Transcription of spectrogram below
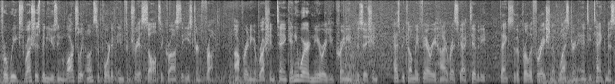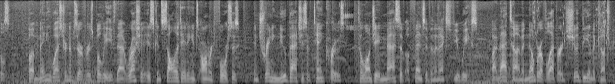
For weeks, Russia's been using largely unsupported infantry assaults across the Eastern Front. Operating a Russian tank anywhere near a Ukrainian position has become a very high-risk activity thanks to the proliferation of Western anti-tank missiles. But many Western observers believe that Russia is consolidating its armored forces and training new batches of tank crews to launch a massive offensive in the next few weeks. By that time, a number of Leopards should be in the country,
